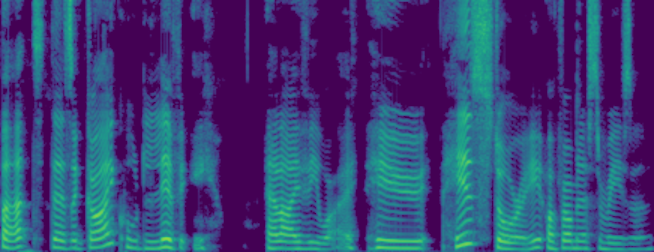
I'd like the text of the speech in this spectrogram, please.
But there's a guy called Livy, L I V Y, who his story of Romulus and Reason,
